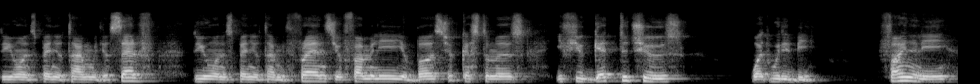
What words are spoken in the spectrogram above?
Do you want to spend your time with yourself? Do you want to spend your time with friends your family your boss your customers? If you get to choose, what would it be? Finally,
